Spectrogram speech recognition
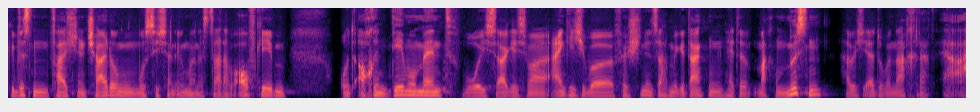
gewissen falschen Entscheidungen musste ich dann irgendwann das Startup aufgeben. Und auch in dem Moment, wo ich, sage ich mal, eigentlich über verschiedene Sachen mir Gedanken hätte machen müssen, habe ich eher darüber nachgedacht, ja,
